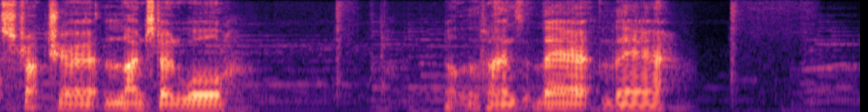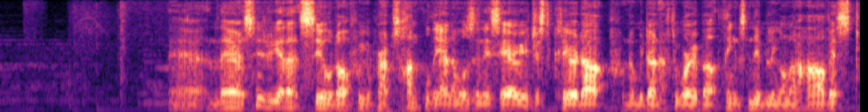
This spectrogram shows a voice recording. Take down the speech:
Structure, limestone wall. Got the plans there, there. There, there. As soon as we get that sealed off, we can perhaps hunt all the animals in this area just to clear it up, and then we don't have to worry about things nibbling on our harvest.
